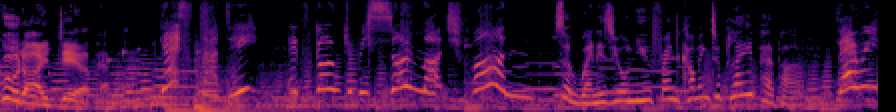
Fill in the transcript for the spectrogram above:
good idea, Peppa. Yes, Daddy. It's going to be so much fun. So when is your new friend coming to play, Peppa? Very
